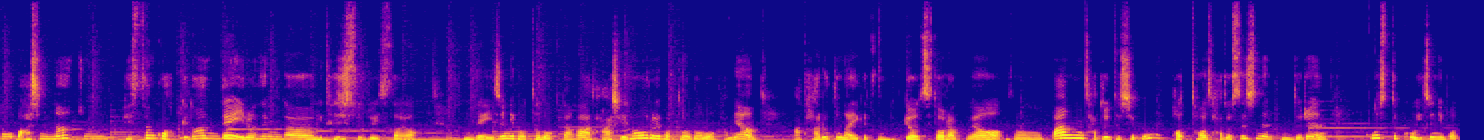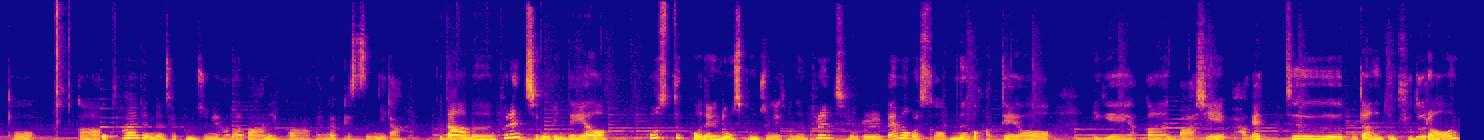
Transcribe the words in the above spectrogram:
어, 맛있나? 좀 비슷한 것 같기도 한데 이런 생각이 드실 수도 있어요. 근데 이즈니 버터 먹다가 다시 서울우유 버터로 넘어가면 아 다르구나 이게 좀 느껴지더라고요. 그래서 빵 자주 드시고 버터 자주 쓰시는 분들은 코스트코 이즈니 버터가 꼭 사야 되는 제품 중에 하나가 아닐까 생각했습니다. 그 다음은 French roll인데요. 코스트코 냉동식품 중에서는 French roll을 빼먹을 수 없는 것 같아요. 이게 약간 맛이 바게트보다는 좀 부드러운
